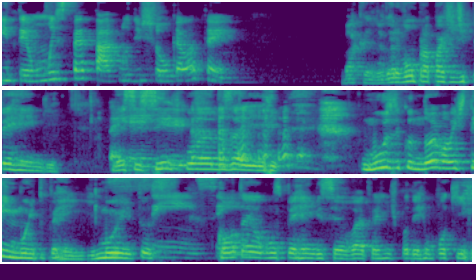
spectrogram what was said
E ter um espetáculo de show que ela tem. Bacana. Agora vamos para a parte de perrengue. Nesses cinco anos aí, músico normalmente tem muito perrengue, muitos. Sim, sim. Conta aí alguns perrengues seu, vai, pra gente poder rir um pouquinho.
